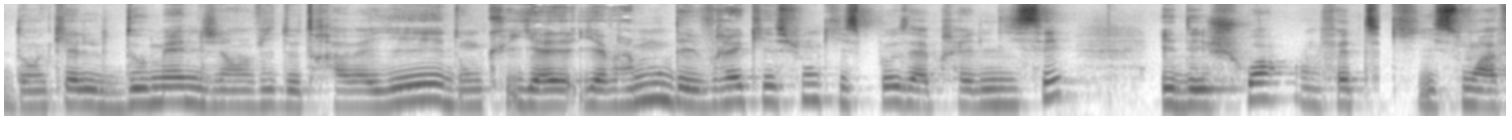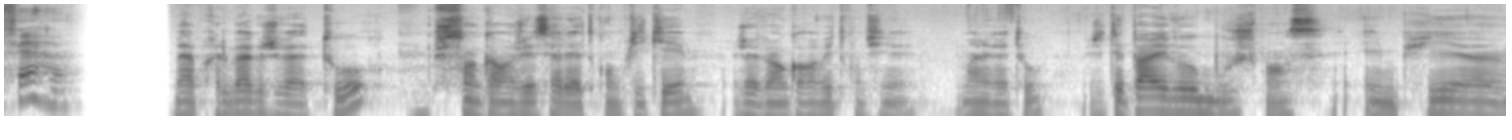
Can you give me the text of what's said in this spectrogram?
Dans quel domaine j'ai envie de travailler? Donc il y, a, vraiment des vraies questions qui se posent après le lycée et des choix en fait qui sont à faire. Mais après le bac, je vais à Tours. Je sens qu'Angers, ça allait être compliqué. J'avais encore envie de continuer, malgré tout. J'étais pas arrivé au bout, je pense. Et puis, euh,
